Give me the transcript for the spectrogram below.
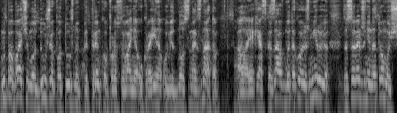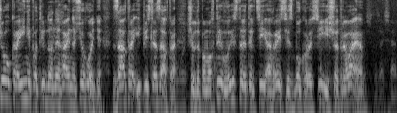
ми побачимо дуже потужну підтримку просування України у відносинах з НАТО. Але як я сказав, ми такою ж мірою зосереджені на тому, що Україні потрібно негайно сьогодні, завтра і післязавтра, щоб допомогти вистояти в цій агресії з боку Росії, що триває. Перед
